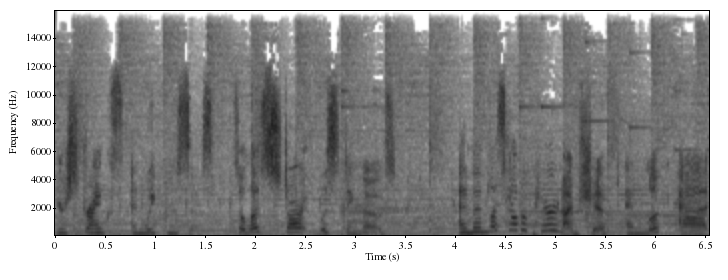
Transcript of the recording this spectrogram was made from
your strengths and weaknesses. So let's start listing those. And then let's have a paradigm shift and look at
